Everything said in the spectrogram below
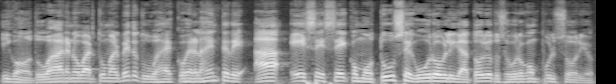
Y cuando tú vas a renovar tu marbete, tú vas a escoger a la gente de ASC como tu seguro obligatorio, tu seguro compulsorio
